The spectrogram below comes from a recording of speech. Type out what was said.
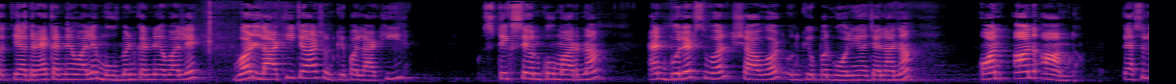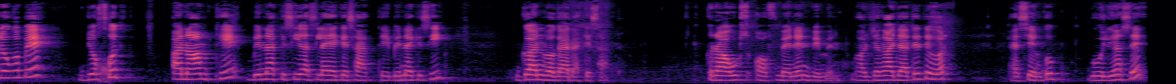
सत्याग्रह करने वाले मूवमेंट करने वाले वर लाठी चार्ज उनके ऊपर लाठी स्टिक से उनको मारना एंड बुलेट्स वर शावर्ड उनके ऊपर गोलियाँ चलाना ऑन अनआर्म्ड कैसे लोगों पे? जो खुद अनाम थे, बिना किसी असलहे के साथ थे, बिना किसी गन वगैरह के साथ. Crowds of man and women और जगह जाते थे और ऐसे उनको गोलियाँ से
